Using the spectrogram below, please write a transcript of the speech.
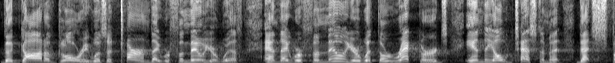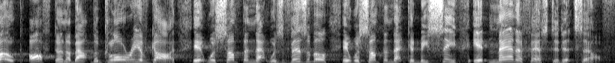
the God of glory, was a term they were familiar with, and they were familiar with the records in the Old Testament that spoke often about the glory of God. It was something that was visible, it was something that could be seen, it manifested itself.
